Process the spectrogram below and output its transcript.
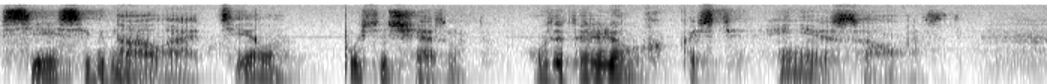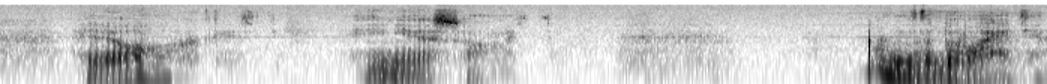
все сигналы от тела пусть исчезнут вот эта легкость и невесомость. Легкость и невесомость. Забывайте.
